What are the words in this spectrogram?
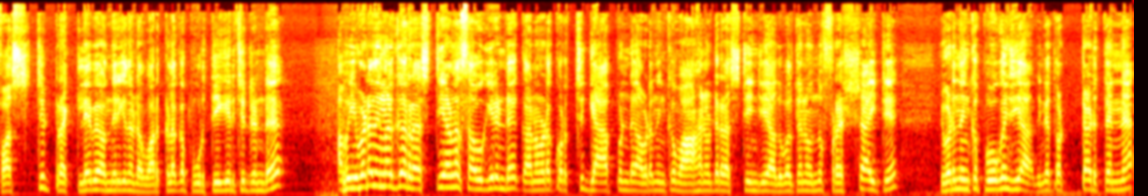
ഫസ്റ്റ് ട്രക്ക് ലേ ബേ വന്നിരിക്കുന്നുണ്ട്. വർക്കുകളൊക്കെ പൂർത്തീകരിച്ചിട്ടുണ്ട്. അപ്പോൾ ഇവിടെ നിങ്ങൾക്ക് റെസ്റ്റ് ചെയ്യാനുള്ള സൗകര്യമുണ്ട്. കാരണം അവിടെ കുറച്ച് ഗ്യാപ്പ് ഉണ്ട്. അവിടെ നിങ്ങൾക്ക് വാഹനമായിട്ട് റെസ്റ്റ് ചെയ്യാം. അതുപോലെ തന്നെ ഒന്ന് ഫ്രഷ് ആയിട്ട് ഇവിടെ നിങ്ങൾക്ക് പോകുകയും ചെയ്യാം. അതിന്റെ തൊട്ടടുത്ത് തന്നെ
